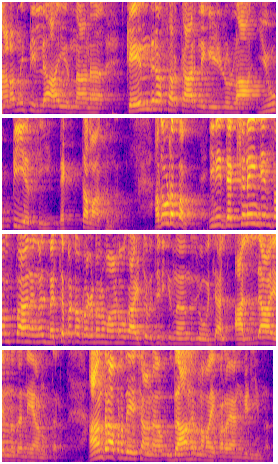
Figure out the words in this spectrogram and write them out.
നടന്നിട്ടില്ല എന്നാണ് കേന്ദ്ര സർക്കാരിന് കീഴിലുള്ള യു വ്യക്തമാക്കുന്നത്. അതോടൊപ്പം ഇനി ദക്ഷിണേന്ത്യൻ സംസ്ഥാനങ്ങൾ മെച്ചപ്പെട്ട പ്രകടനമാണോ കാഴ്ചവെച്ചിരിക്കുന്നതെന്ന് ചോദിച്ചാൽ അല്ല എന്ന് തന്നെയാണ് ഉത്തരം. ആന്ധ്രാപ്രദേശാണ് ഉദാഹരണമായി പറയാൻ കഴിയുന്നത്.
